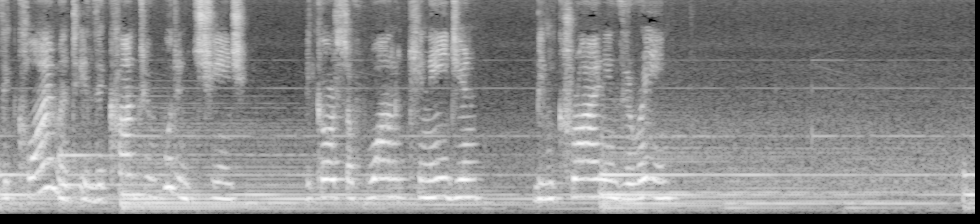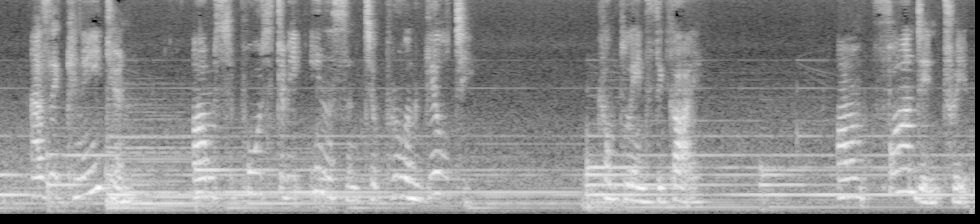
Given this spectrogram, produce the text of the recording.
The climate in the country wouldn't change because of one Canadian been crying in the rain. As a Canadian, I'm supposed to be innocent till proven guilty, complained the guy. I'm funding trip.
